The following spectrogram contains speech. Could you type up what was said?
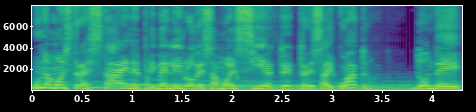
Una muestra está en el primer libro de Samuel 7, 3 al 4, donde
